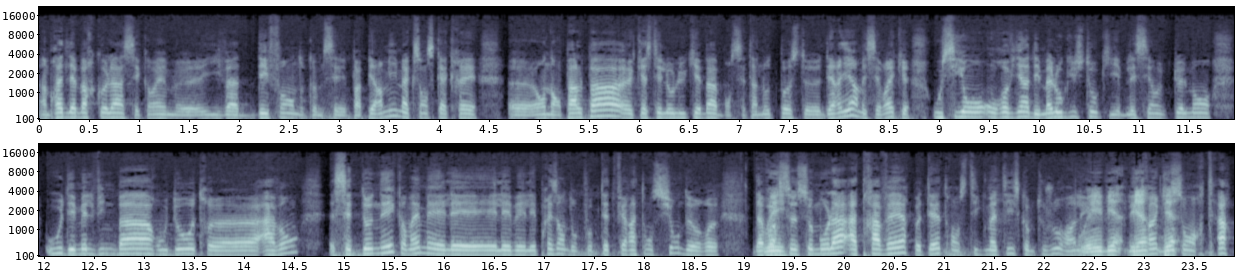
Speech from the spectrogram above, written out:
un Bradley Barcola, c'est quand même, il va défendre comme c'est pas permis. Maxence Cacré, on n'en parle pas. Castello Luque bon, c'est un autre poste euh, derrière, mais c'est vrai que, ou si on, revient à des Malogusto qui est blessé actuellement, ou des Melvin Barr ou d'autres euh, avant, cette donnée quand même elle est, présente. Donc, il faut peut-être faire attention d'avoir ce, mot-là à travers peut-être on stigmatise comme toujours hein, les, bien, trains qui sont en retard.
